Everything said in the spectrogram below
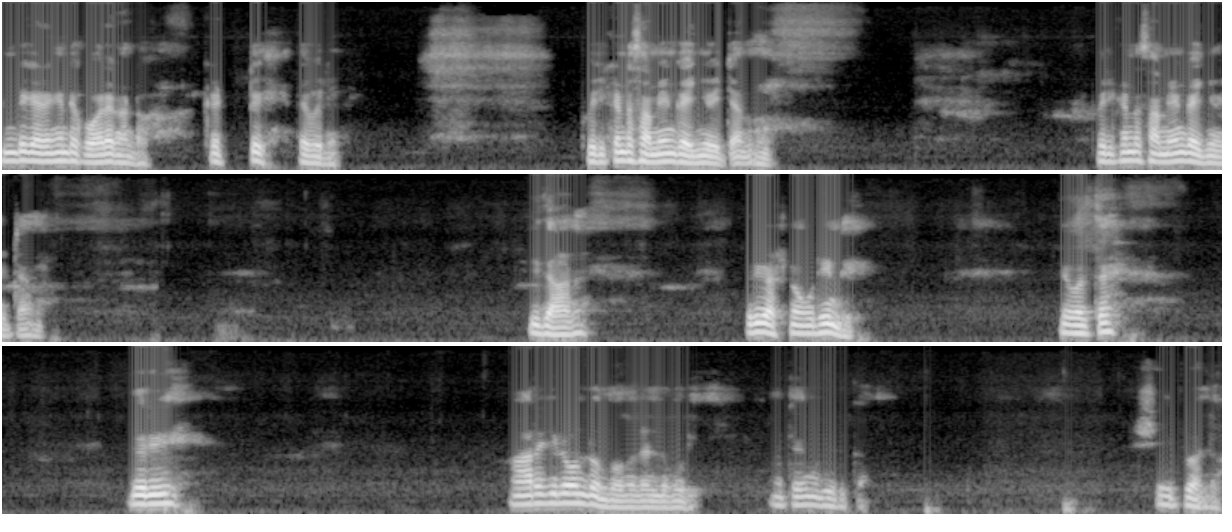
രണ്ട് കിഴങ്ങിന്റെ കോല കണ്ടോ? കെട്ട് ഇതേപോലെ. പൊരിക്കേണ്ട സമയം കഴിഞ്ഞു പോയിട്ടാന്ന് പൊരിക്കേണ്ട സമയം കഴിഞ്ഞു പോയിട്ടാന്ന് ഇതാണ് ഒരു കഷ്ണം കൂടി ഉണ്ട്. ഇതുപോലത്തെ ഇതൊരു ആറ് കിലോ ഉണ്ടെന്ന് തോന്നുന്നു രണ്ടും കൂടി. മറ്റേതും കൂടി എടുക്കാം. ഷേപ്പ് കണ്ടോ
